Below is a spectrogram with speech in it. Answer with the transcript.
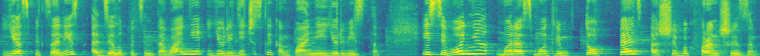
я специалист отдела патентования юридической компании Юрвиста. И сегодня мы рассмотрим топ-5 ошибок франшизы.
